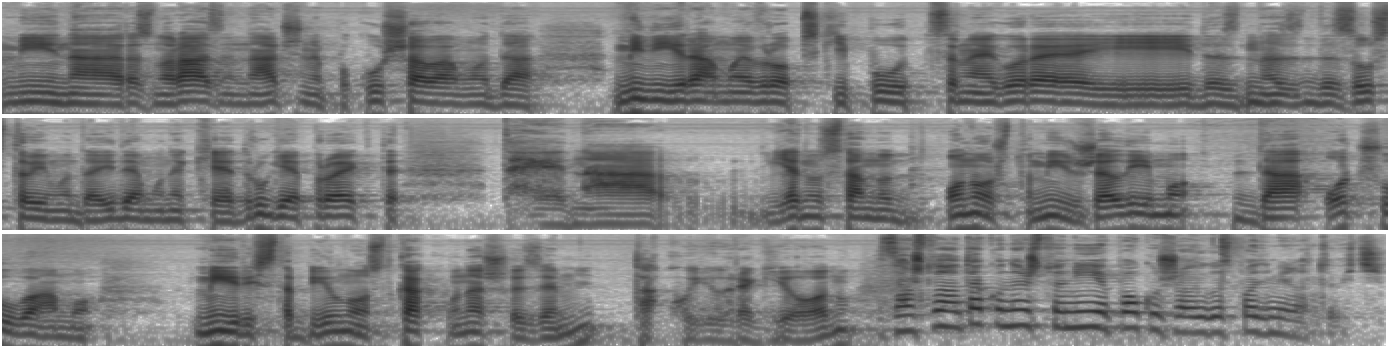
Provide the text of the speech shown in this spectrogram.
mi na raznorazne načine pokušavamo da miniramo evropski put Crne Gore i da, da zaustavimo da idemo u neke druge projekte, da je na jednostavno ono što mi želimo da očuvamo mir i stabilnost kako u našoj zemlji, tako i u regionu. Zašto nam tako nešto nije pokušao i gospodin Milatović?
